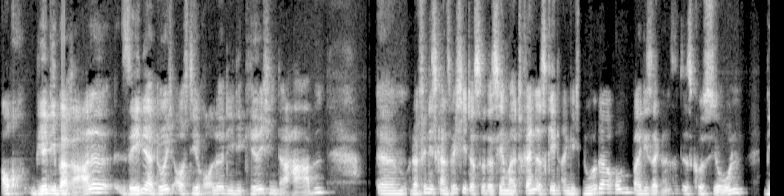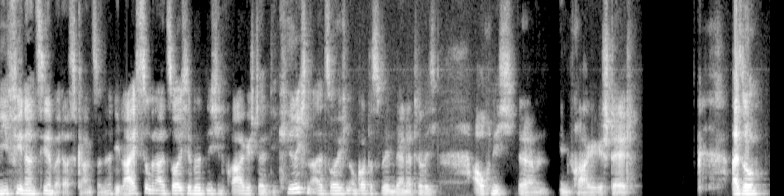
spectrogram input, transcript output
auch wir Liberale sehen ja durchaus die Rolle, die die Kirchen da haben. Ähm, und da finde ich es ganz wichtig, dass wir das hier mal trennen. Es geht eigentlich nur darum, bei dieser ganzen Diskussion, wie finanzieren wir das Ganze. Ne? Die Leistungen als solche wird nicht in Frage gestellt, die Kirchen als solchen, um Gottes Willen, werden natürlich auch nicht ähm, in Frage gestellt. Also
